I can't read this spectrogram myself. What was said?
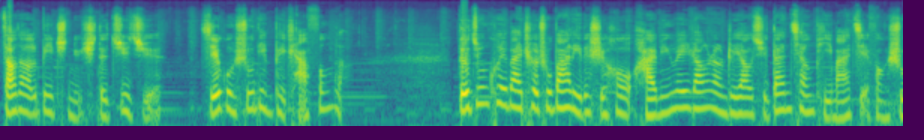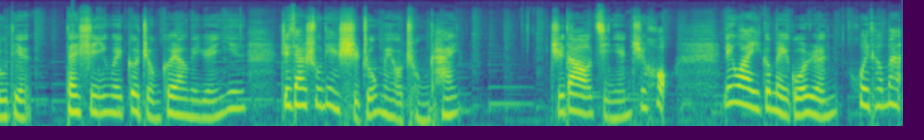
遭到了 Beach 女士的拒绝，结果书店被查封了。德军溃败撤出巴黎的时候，海明威嚷嚷着要去单枪匹马解放书店，但是因为各种各样的原因，这家书店始终没有重开。直到几年之后，另外一个美国人惠特曼。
